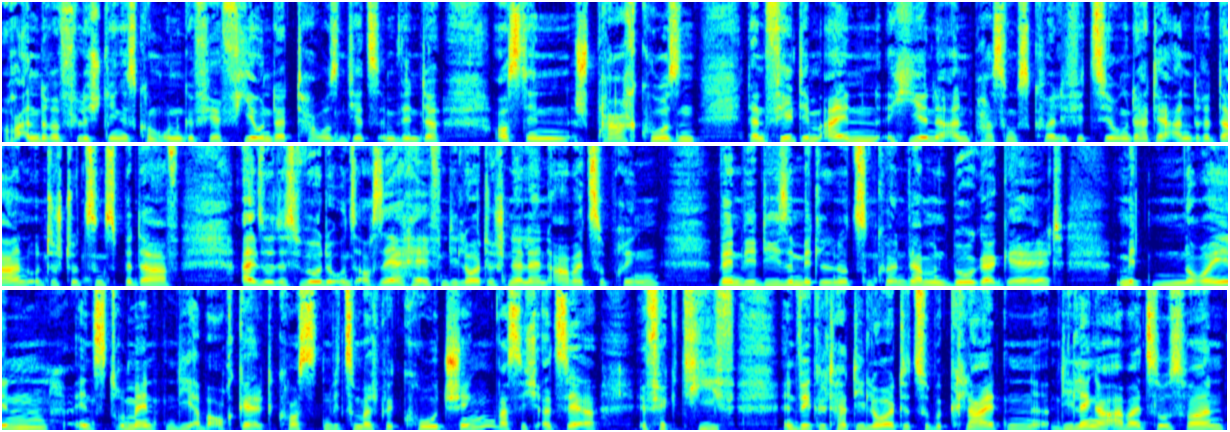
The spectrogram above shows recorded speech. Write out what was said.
auch andere Flüchtlinge, es kommen ungefähr 400.000 jetzt im Winter aus den Sprachkursen, dann fehlt dem einen hier eine Anpassungsqualifizierung, da hat der andere da einen Unterstützungsbedarf. Also das würde uns auch sehr helfen, die Leute schneller in Arbeit zu bringen, wenn wir diese Mittel nutzen können. Wir haben ein Bürgergeld mit neuen Instrumenten, die aber auch Geld kosten, wie zum Beispiel Coaching Coaching, was sich als sehr effektiv entwickelt hat, die Leute zu begleiten, die länger arbeitslos waren,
